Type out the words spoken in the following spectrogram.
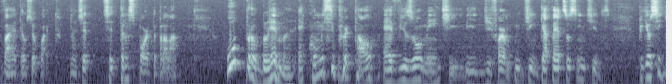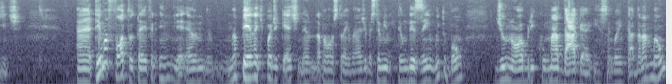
vai até o seu quarto. Né? Você, transporta para lá. O problema é como esse portal é visualmente e de forma que afeta seus sentidos. Porque é o seguinte, uh, tem uma foto, até, é uma pena que podcast, né, não dá pra mostrar a imagem, mas tem, tem um desenho muito bom de um nobre com uma adaga ensanguentada na mão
